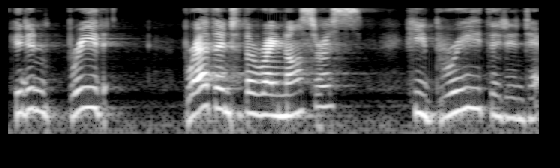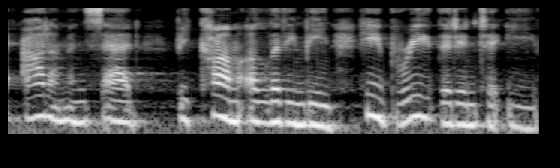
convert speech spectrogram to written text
he didn't breathe breath into the rhinoceros. He breathed it into Adam and said, Become a living being. He breathed it into Eve.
